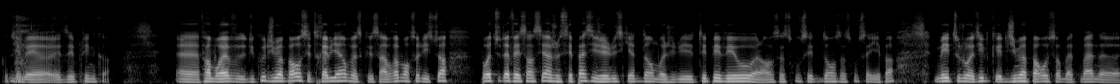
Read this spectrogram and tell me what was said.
Quand il y avait euh, Zeppelin, quoi. Euh, Enfin bref, du coup, Jim Aparo, c'est très bien parce que c'est un vrai morceau d'histoire. Pour être tout à fait sincère, je sais pas si j'ai lu ce qu'il y a dedans. Moi, j'ai lu des TPVO, alors ça se trouve c'est dedans, ça se trouve ça y est pas. Mais toujours est-il que Jim Aparo sur Batman, euh,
